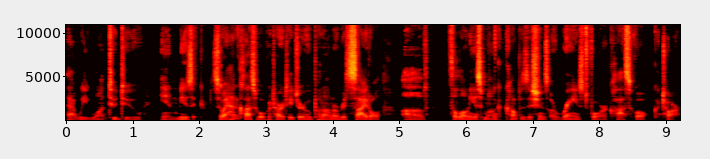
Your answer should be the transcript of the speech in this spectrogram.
that we want to do in music. So I had a classical guitar teacher who put on a recital of Thelonious Monk compositions arranged for classical guitar.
